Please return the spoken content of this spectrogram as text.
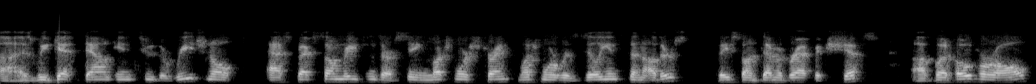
Uh, as we get down into the regional aspects, some regions are seeing much more strength, much more resilience than others based on demographic shifts. Uh, but overall,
